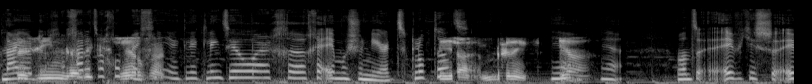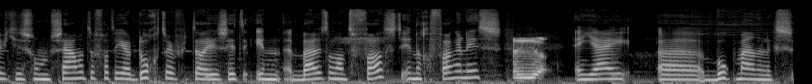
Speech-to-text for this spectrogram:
nou, je, gaat het wel goed met je? Je klinkt heel erg uh, geëmotioneerd. Klopt dat? Ja, ben ik. Ja. ja. ja. Want eventjes, eventjes om samen te vatten. Jouw dochter, vertel je, zit in het buitenland vast in de gevangenis. Ja. En jij uh, boekt maandelijks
